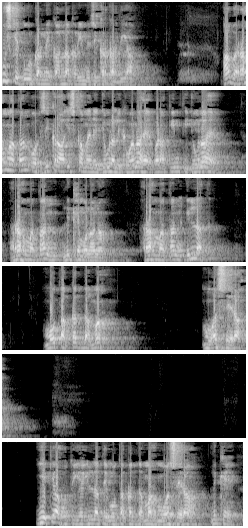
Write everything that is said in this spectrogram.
उसके दूर करने का अल्लाह करीम ने ज़िक्र कर दिया। अब रहमतन और जिक्रा, इसका मैंने जुमला लिखवाना है, बड़ा कीमती जुमला है। रहमतन लिखे मौलाना, रहमतन इल्लत। मोतकदम मुअसरा ये क्या होती है इल्लत मोतकदम मुअसरा लिखें,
